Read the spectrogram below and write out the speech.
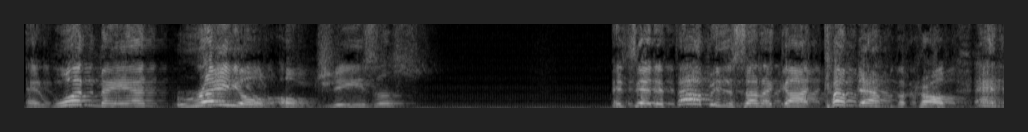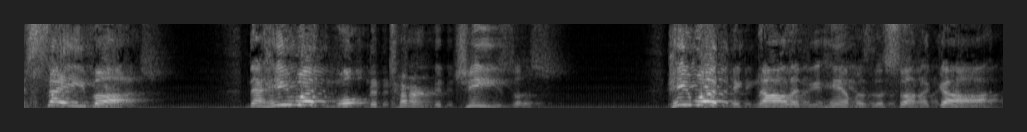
and one man railed on Jesus and said, If thou be the Son of God, come down from the cross and save us. Now, he wasn't wanting to turn to Jesus, he wasn't acknowledging him as the Son of God,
